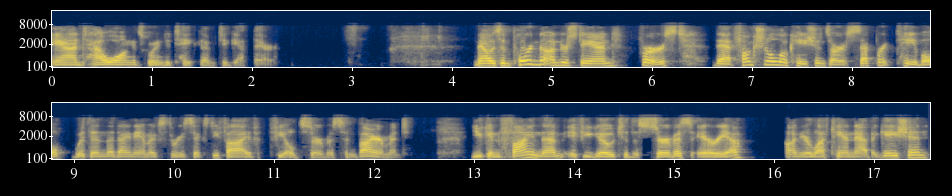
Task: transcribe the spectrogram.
and how long it's going to take them to get there. Now, it's important to understand first that functional locations are a separate table within the Dynamics 365 field service environment. You can find them if you go to the service area on your left-hand navigation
